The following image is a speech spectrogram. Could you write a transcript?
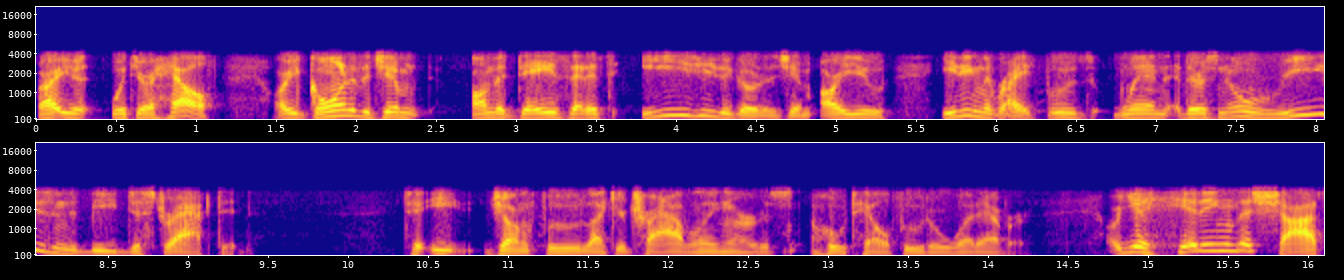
right? With your health. Are you going to the gym on the days that it's easy to go to the gym? Are you eating the right foods when there's no reason to be distracted to eat junk food like you're traveling or hotel food or whatever? Are you hitting the shots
